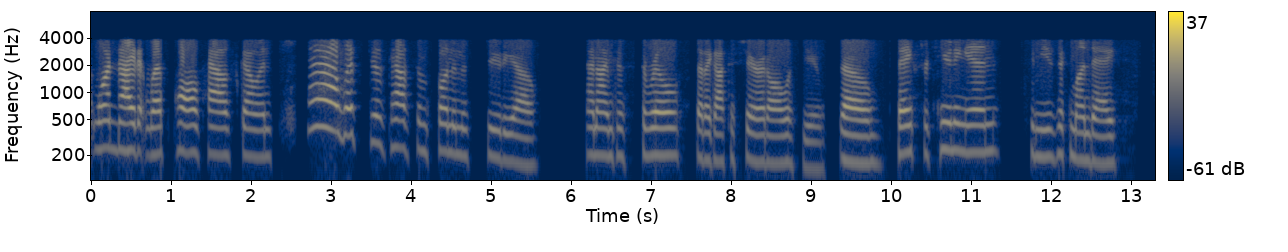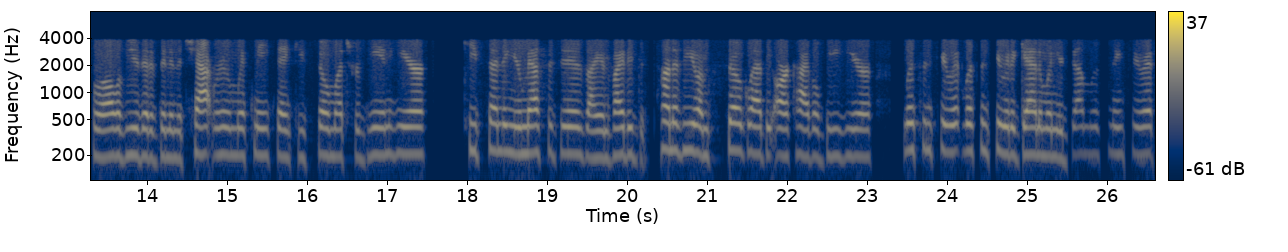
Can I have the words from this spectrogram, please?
one night at Les Paul's house going, ah, let's just have some fun in the studio. And I'm just thrilled that I got to share it all with you. So thanks for tuning in to Music Monday. For all of you that have been in the chat room with me, thank you so much for being here. Keep sending your messages. I invited a ton of you. I'm so glad the archive will be here. Listen to it, listen to it again, and when you're done listening to it,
